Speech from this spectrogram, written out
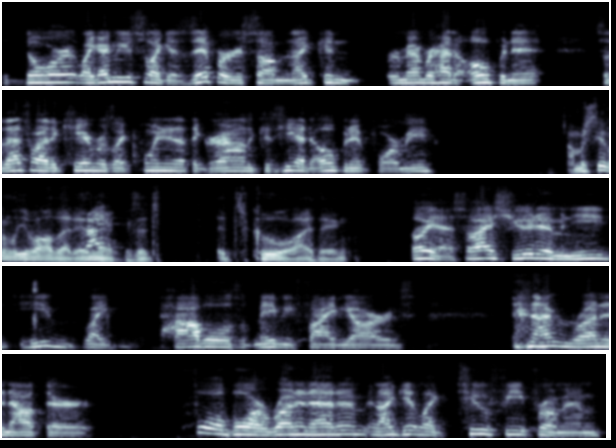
the door, like I'm used to like a zipper or something. and I couldn't remember how to open it. So that's why the camera's like pointing at the ground because he had to open it for me. I'm just gonna leave all that in there because it's it's cool. I think. Oh yeah, so I shoot him and he he like hobbles maybe five yards, and I'm running out there, full bore running at him, and I get like two feet from him,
